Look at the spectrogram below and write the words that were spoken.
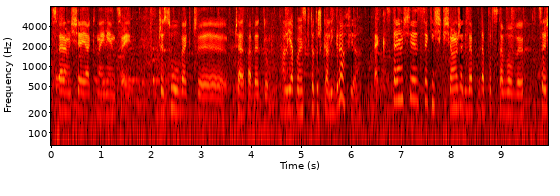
staram się jak najwięcej. Czy słówek, czy, czy alfabetu. Ale japoński to też kaligrafia. Tak, staram się z jakichś książek dla, podstawowych, coś,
